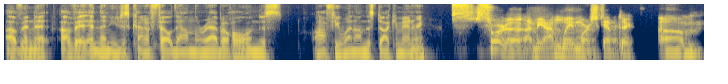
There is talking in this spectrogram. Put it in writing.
of it, of it, and then you just kind of fell down the rabbit hole and just off you went on this documentary? Sort of. I mean, I'm way more skeptic. Um,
